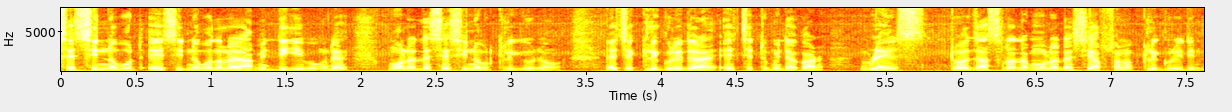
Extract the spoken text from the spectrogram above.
সে চিহ্নবোধ এই চিহ্নবোধ আলাদা আমি দিগিব রে মোলাদা সেই চিহ্নবোধ ক্লিক করে এই ক্লিক করে দেওয়া এই তুমি দেখর ব্লেস তো জাস্ট আলাদা মোলাদা সে অপশন ক্লিক করে দিম।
